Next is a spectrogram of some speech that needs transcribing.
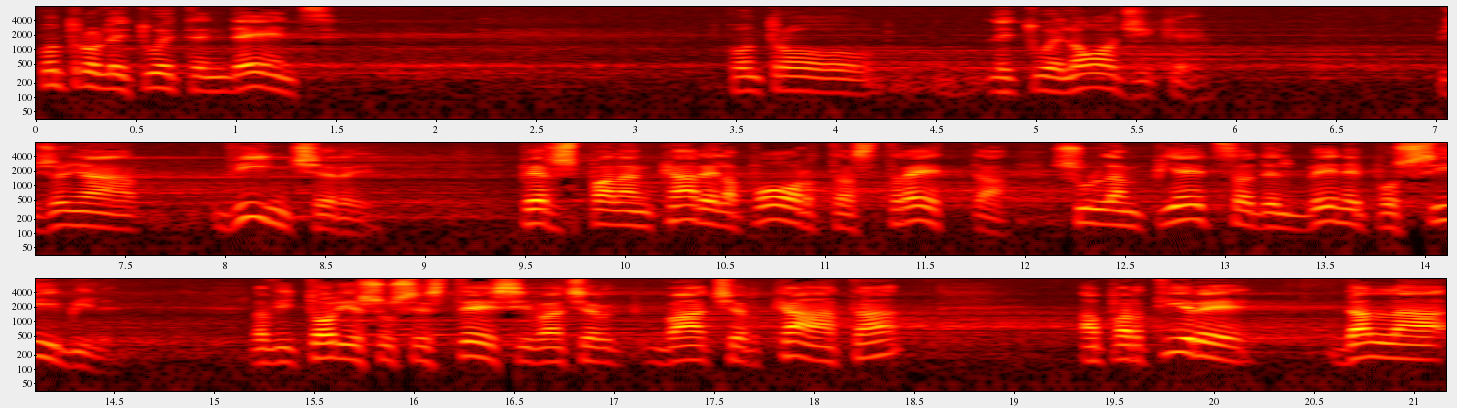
contro le tue tendenze, contro le tue logiche, bisogna vincere per spalancare la porta stretta sull'ampiezza del bene possibile. La vittoria su se stessi va, cer- va cercata a partire dalla,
